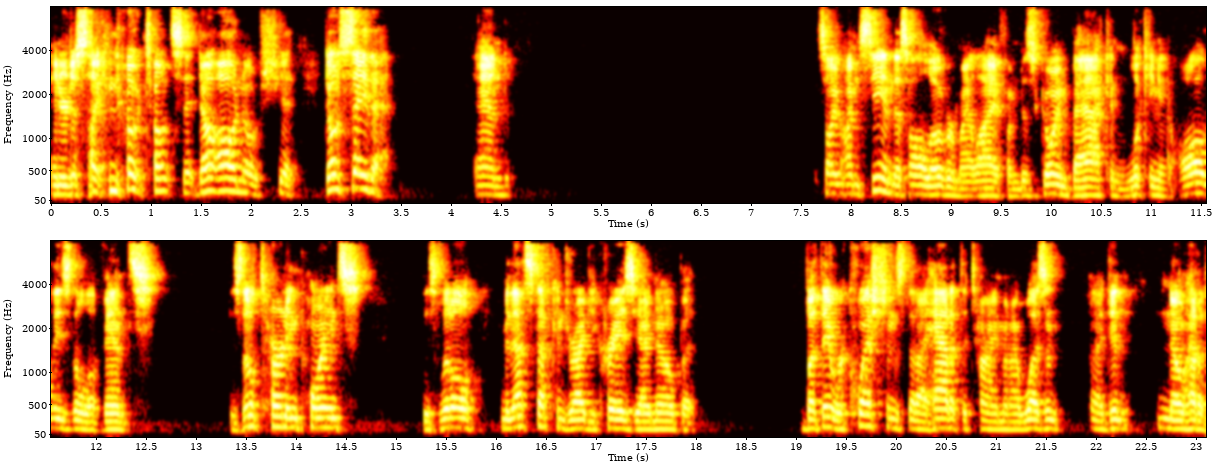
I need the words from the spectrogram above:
and you're just like, no, don't say, don't. Oh no, shit, don't say that. And so I'm seeing this all over my life. I'm just going back and looking at all these little events, these little turning points, these little. I mean, that stuff can drive you crazy, I know, but but they were questions that I had at the time, and I wasn't. I didn't know how to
